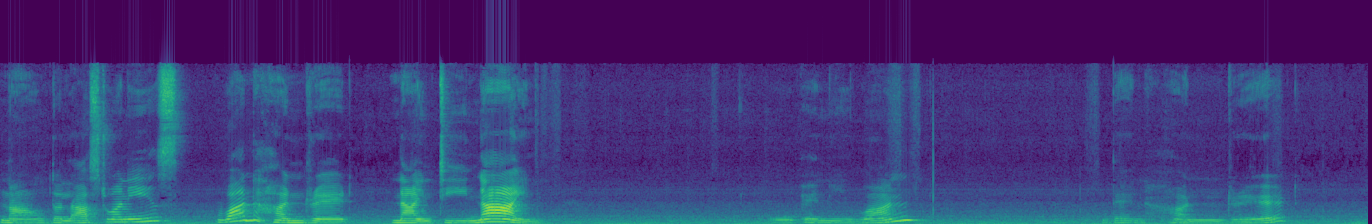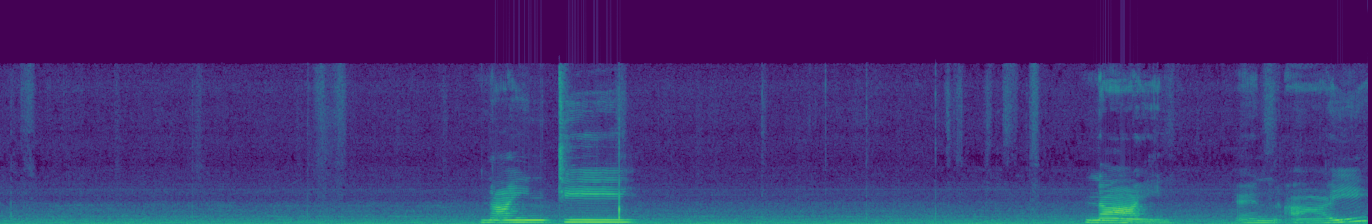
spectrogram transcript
Now the last one is one hundred ninety nine oh anyone then hundred. Ninety. Nine. N I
